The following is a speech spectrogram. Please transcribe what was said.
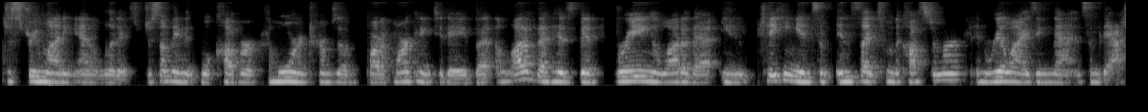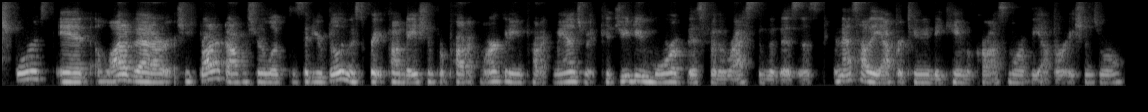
just streamlining analytics, which is something that we'll cover more in terms of product marketing today. But a lot of that has been bringing a lot of that, you know, taking in some insights from the customer and realizing that in some dashboards. And a lot of that, our chief product officer looked and said, You're building this great foundation for product marketing, product management. Could you do more of this for the rest of the business? And that's how the opportunity came across more of the operations role.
